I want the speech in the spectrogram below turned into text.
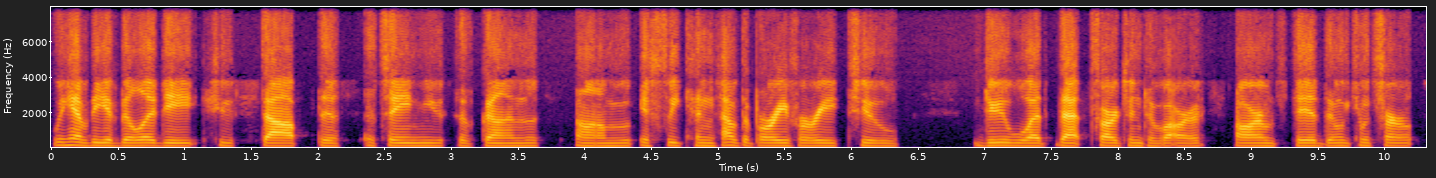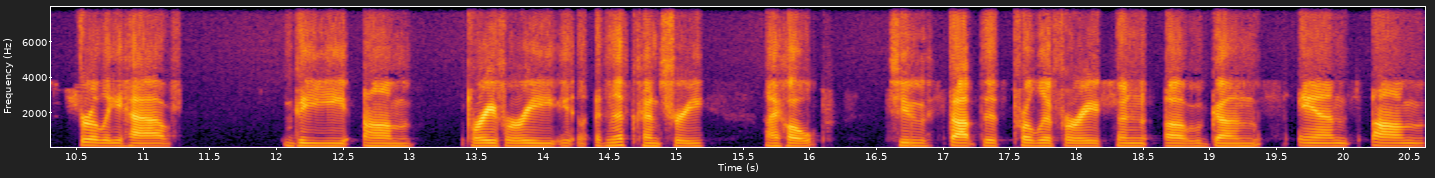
we have the ability to stop this insane use of guns um, if we can have the bravery to do what that sergeant of our arms did, then we can sur- surely have the um, bravery in this country, I hope, to stop this proliferation of guns. And um,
